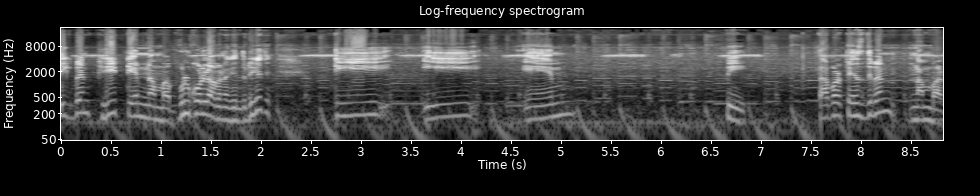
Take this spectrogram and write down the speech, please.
লিখবেন ফ্রি টেম নাম্বার, ভুল করলে হবে না কিন্তু, ঠিক আছে? টি ই এম পি তারপর পেজ দেবেন নাম্বার।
